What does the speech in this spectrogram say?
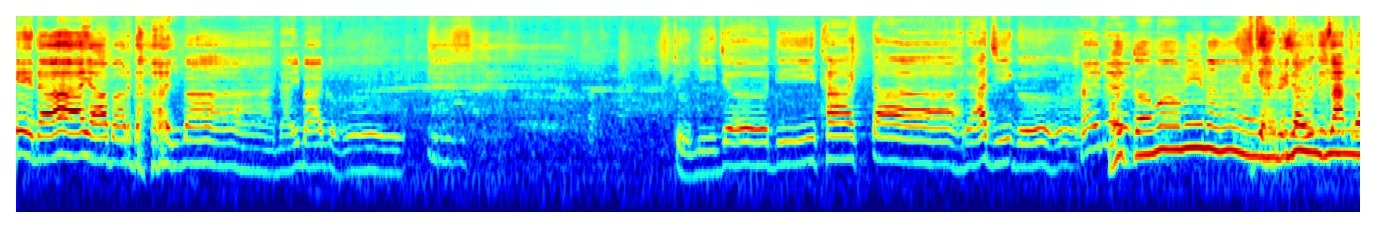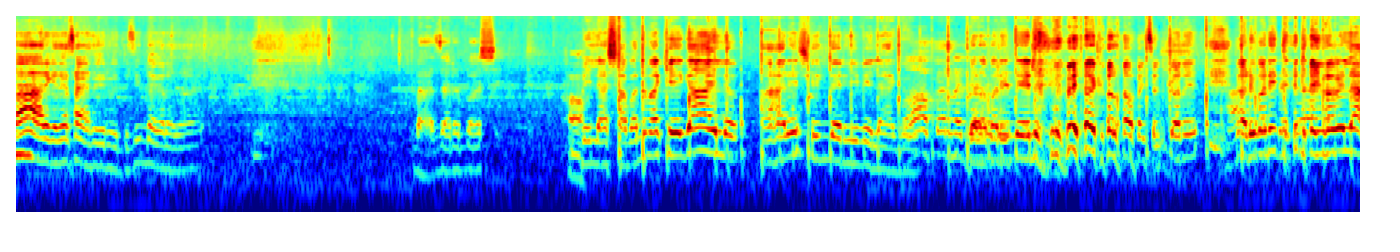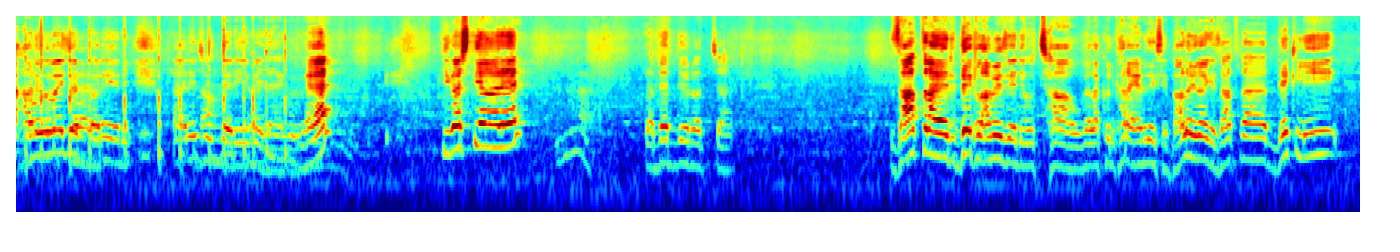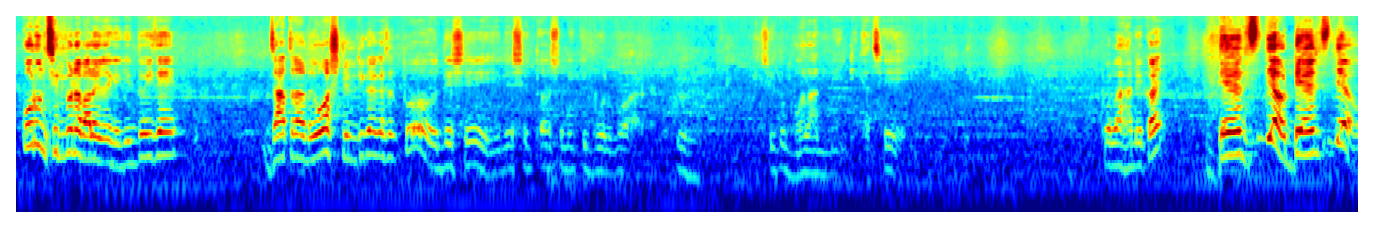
লাগে নাই আমার দাইমা দাইমা গো তুমি যদি থাকতা রাজি গো হইতাম আমি না যাত্রা আর গেছে ছায়া চিন্তা করা যায় বাজার বাস। বেলা সাবান মাখে গাইলো আহারে সুন্দরী বেলা গো গলা বাড়িতে বেলা গলা বাইজন করে আড়ু বাড়িতে নাইমা বেলা আড়ু বাইজন করে রে আরে সুন্দরী বেলা গো হ্যাঁ কি কস্তি আমারে বেদ দিয়ে বাচ্চা যাত্রা এর দেখলাম এই যে নে উৎসাহ বেলাক্ষণ খারাপ এর দেখছি ভালোই লাগে যাত্রা দেখলি করুন ছিল না ভালোই লাগে কিন্তু ওই যে যাত্রার অশ্লীল দিকে গেছে তো দেশে দেশে তো আসলে কি বলব আর কিছু তো বলার নেই ঠিক আছে? পোলাহানি কয় ড্যান্স দেও ড্যান্স দেও।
